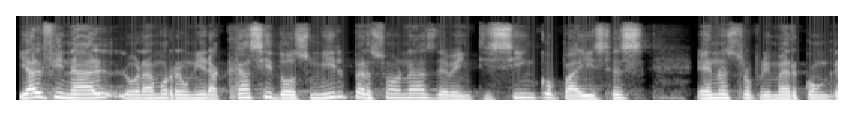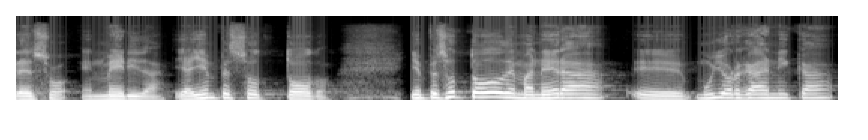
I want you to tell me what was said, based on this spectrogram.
y al final logramos reunir a casi 2.000 personas de 25 países en nuestro primer congreso en Mérida. Y ahí empezó todo. Y empezó todo de manera eh, muy orgánica.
